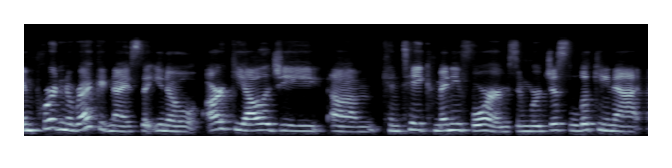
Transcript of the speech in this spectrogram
important to recognize that, you know, archaeology um, can take many forms and we're just looking at,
